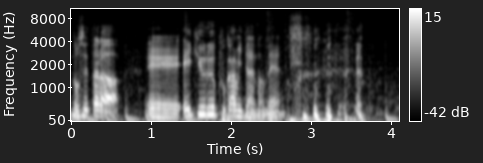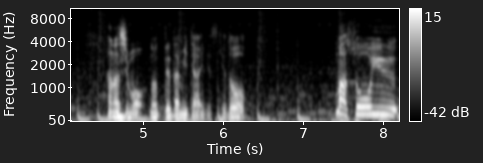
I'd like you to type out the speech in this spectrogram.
載せたら、えー、永久ループかみたいなね。話も載ってたみたいですけど。まあそういう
